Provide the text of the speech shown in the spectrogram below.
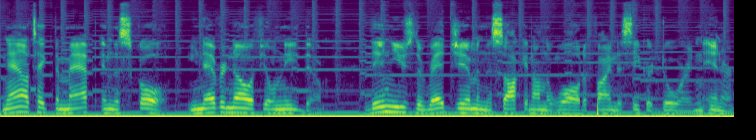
Now take the map and the skull. You never know if you'll need them. Then use the red gem in the socket on the wall to find the secret door and enter.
